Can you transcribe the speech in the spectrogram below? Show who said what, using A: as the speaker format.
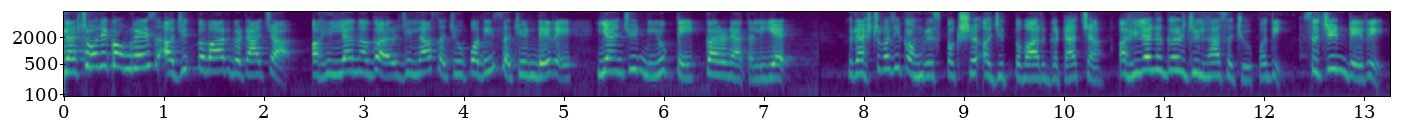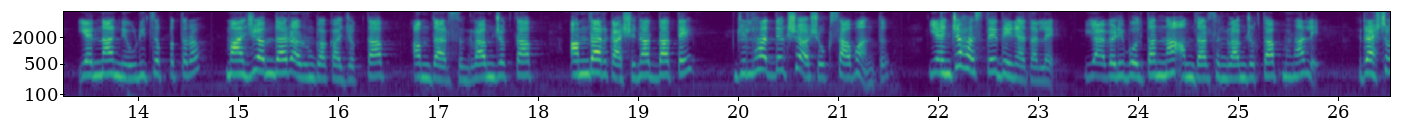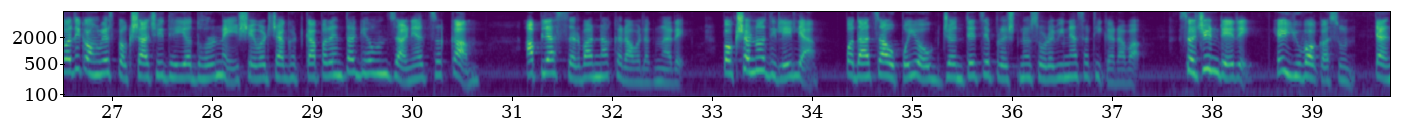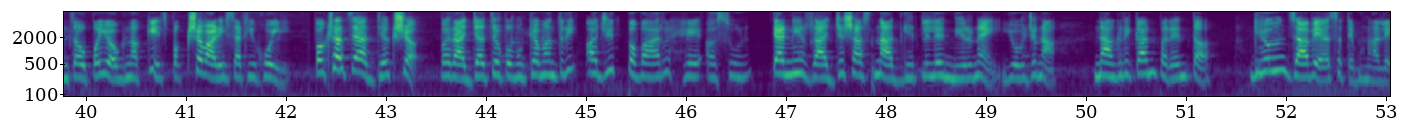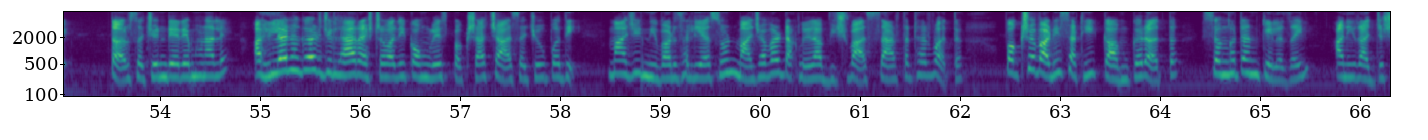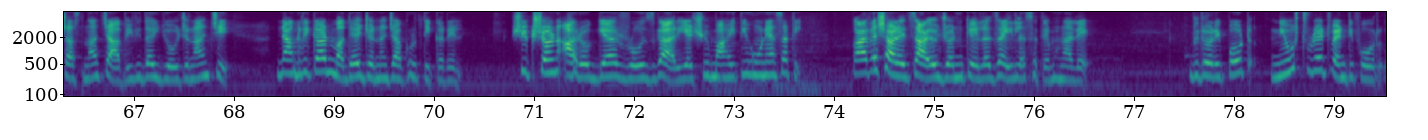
A: राष्ट्रवादी काँग्रेस अजित पवार गटाच्या अहिल्यानगर जिल्हा सचिवपदी सचिन डेरे यांची नियुक्ती करण्यात आली आहे. राष्ट्रवादी काँग्रेस पक्ष अजित पवार गटाच्या अहिल्यानगर जिल्हा सचिवपदी सचिन डेरे यांना निवडीचं पत्र माजी आमदार अरुणकाका जगताप आमदार संग्राम जगताप आमदार काशीनाथ दाते जिल्हाध्यक्ष अशोक सावंत यांच्या हस्ते देण्यात आलंय. यावेळी बोलताना आमदार संग्राम जगताप म्हणाले राष्ट्रवादी काँग्रेस पक्षाची ध्येय धोरणे शेवटच्या घटकापर्यंत घेऊन जाण्याचं काम आपल्या सर्वांना करावं लागणार आहे. पक्षानं दिलेल्या पदाचा उपयोग जनतेचे प्रश्न सोडविण्यासाठी करावा. सचिन डेरे हे युवक असून त्यांचा उपयोग नक्कीच पक्षवाढीसाठी होईल. पक्षाचे अध्यक्ष व राज्याचे उपमुख्यमंत्री अजित पवार हे असून त्यांनी राज्य शासनात घेतलेले निर्णय योजना नागरिकांपर्यंत घेऊन जावे असं ते म्हणाले. तर सचिन डेरे म्हणाले अहिल्यानगर जिल्हा राष्ट्रवादी काँग्रेस पक्षाच्या सचिवपदी माझी निवड झाली असून माझ्यावर टाकलेला विश्वास सार्थ ठरवत पक्षवाढीसाठी काम करत संघटन केलं जाईल आणि राज्य शासनाच्या विविध योजनांची नागरिकांमध्ये जनजागृती करेल. शिक्षण आरोग्य रोजगार याची माहिती होण्यासाठी कार्यशाळेचं आयोजन केलं जाईल असं ते म्हणाले. Bureau report news today twenty four.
